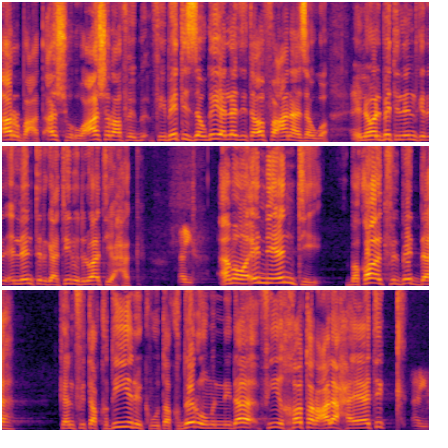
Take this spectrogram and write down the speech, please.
أربعة أشهر وعشرة في في بيت الزوجية الذي توفى عنها زوجها اللي هو البيت اللي انت اللي انت رجعتي له دلوقتي يا حاج. أيوه. أما وإن أنت بقائك في البيت ده كان في تقديرك وتقديرهم إن ده فيه خطر على حياتك؟ أيوه.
